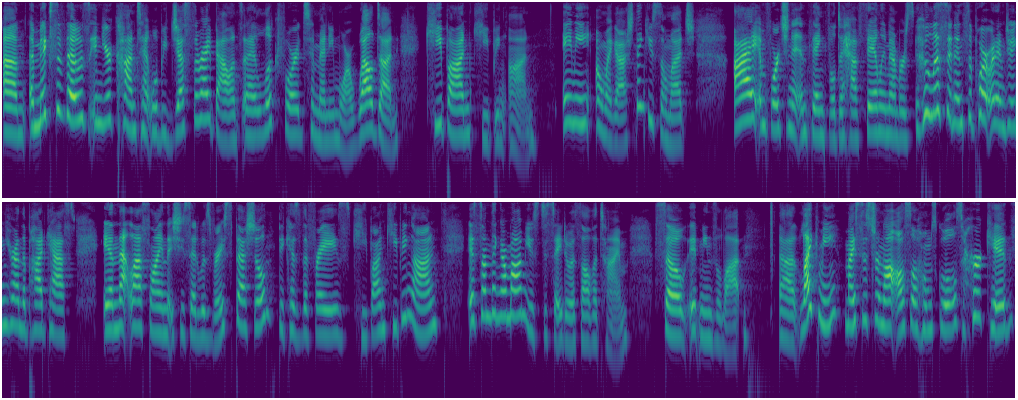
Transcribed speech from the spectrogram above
Um, a mix of those in your content will be just the right balance, and I look forward to many more. Well done. Keep on keeping on. Amy, oh my gosh, thank you so much. I am fortunate and thankful to have family members who listen and support what I'm doing here on the podcast. And that last line that she said was very special because the phrase keep on keeping on is something our mom used to say to us all the time. So it means a lot. Uh, like me, my sister in law also homeschools her kids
